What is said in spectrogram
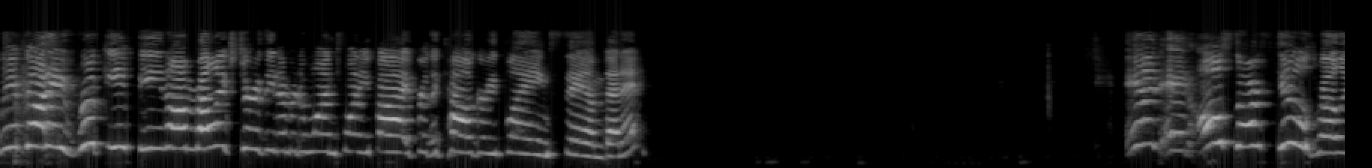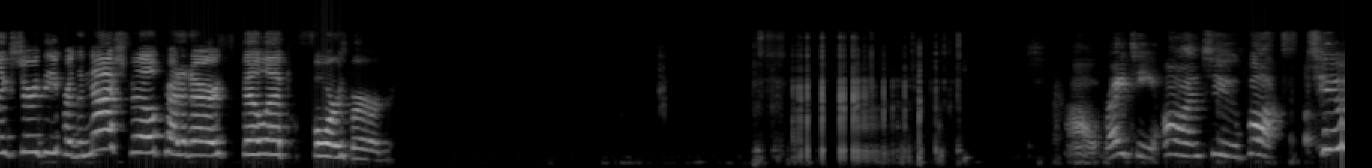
We've got a rookie phenom relics jersey number to 125 for the Calgary Flames, Sam Bennett. And an All-Star Skills relics jersey for the Nashville Predators, Filip Forsberg. Alrighty, on to box two.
